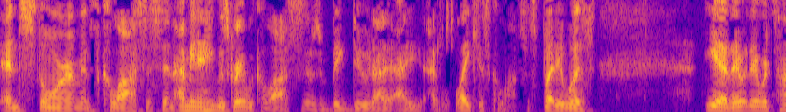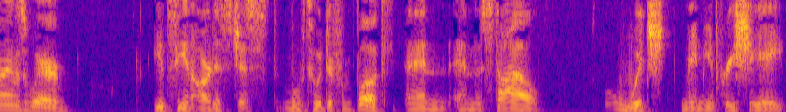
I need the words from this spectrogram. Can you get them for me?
and Storm and Colossus. And I mean, he was great with Colossus. It was a big dude. I, I, I like his Colossus, but it was, yeah, there, there were times where you'd see an artist just move to a different book and, and the style, which made me appreciate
